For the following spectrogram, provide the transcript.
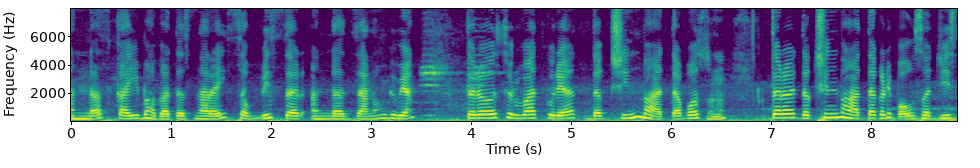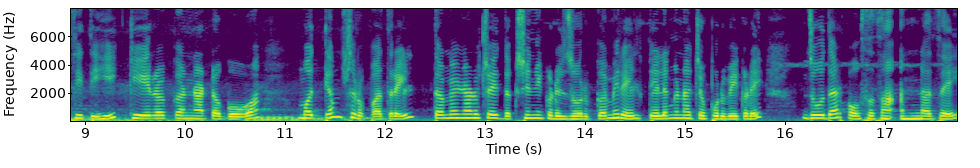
अंदाज काही भागात असणार आहे. सव्वीस तर अंदाज जाणून घेऊया. तर सुरुवात करूया दक्षिण भारतापासून. तर दक्षिण भारताकडे पावसाची स्थिती ही केरळ कर्नाटक गोवा मध्यम स्वरूपात राहील. तमिळनाडूच्या दक्षिणेकडे जोर कमी राहील. तेलंगणाच्या पूर्वेकडे जोरदार पावसाचा अंदाज आहे.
